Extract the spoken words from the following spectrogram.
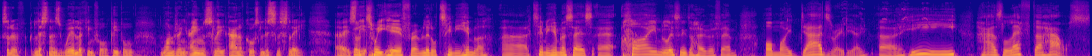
sort of listeners we're looking for. People wandering aimlessly and, of course, listlessly. Uh, it's Got the a tweet here from little Timmy Himmler. Uh, Timmy Himmler says, uh, "I'm listening to Hove FM on my dad's radio. Uh, he has left the house."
